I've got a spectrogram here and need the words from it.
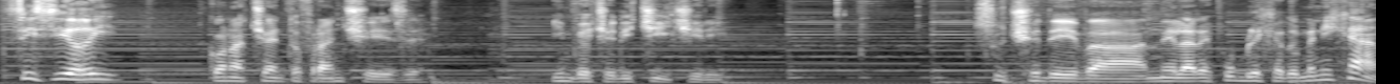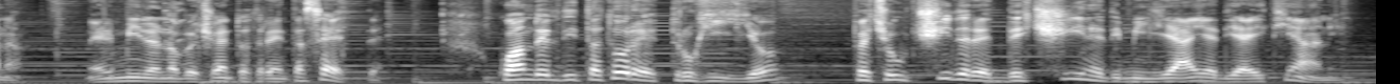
Sisiri con accento francese, invece di Ciciri. Succedeva nella Repubblica Dominicana, nel 1937, quando il dittatore Trujillo fece uccidere decine di migliaia di haitiani.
